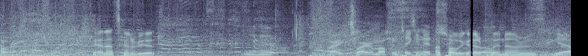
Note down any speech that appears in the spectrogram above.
Oh. Yeah, and that's gonna be it. Mhm. All right, Swagger Muffin taking it. I probably gotta uh, play now, right? Yeah.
